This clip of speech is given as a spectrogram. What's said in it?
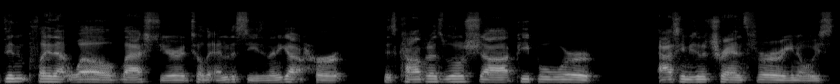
didn't play that well last year until the end of the season. Then he got hurt. His confidence was a little shot. People were asking him he's going to transfer. You know, he's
